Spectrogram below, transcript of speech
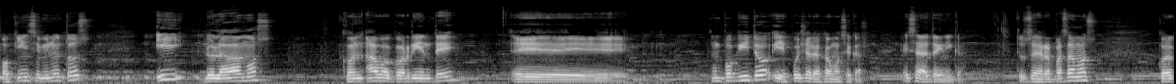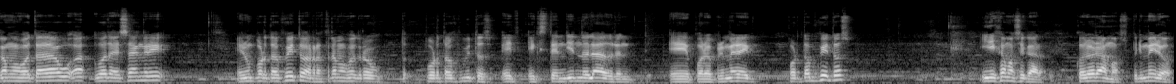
o 15 minutos y lo lavamos con agua corriente eh, un poquito y después ya lo dejamos secar. Esa es la técnica. Entonces repasamos colocamos gota de agua, gota de sangre en un portaobjetos, arrastramos otro portaobjetos extendiéndola durante, eh, por el primer portaobjetos y dejamos secar. Coloramos primero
